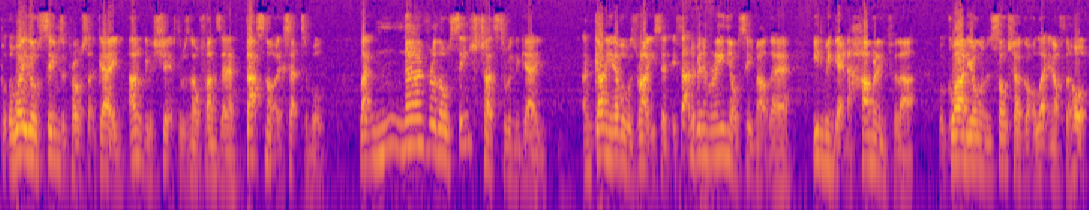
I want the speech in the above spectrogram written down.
But the way those teams approached that game, I don't give a shit if there was no fans there. That's not acceptable. Like neither of those teams tried to win the game. And Gary Neville was right. He said if that had been a Mourinho team out there, he'd have been getting a hammering for that. But Guardiola and Solskjaer got a letting off the hook,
